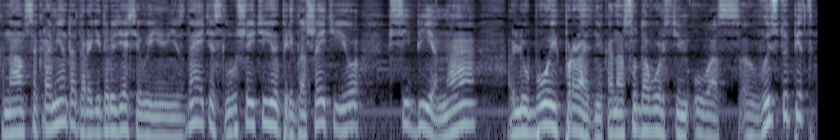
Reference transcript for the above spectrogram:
к нам в Сакраменто. Дорогие друзья, если вы ее не знаете, слушайте ее, приглашайте ее к себе на любой праздник. Она с удовольствием у вас выступит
